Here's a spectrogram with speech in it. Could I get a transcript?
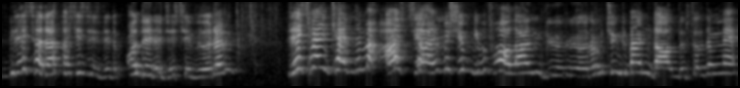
bile sadakatsiz izledim. O derece seviyorum. Resmen kendimi Asya'ymışım gibi falan görüyorum. Çünkü ben de aldatıldım ve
